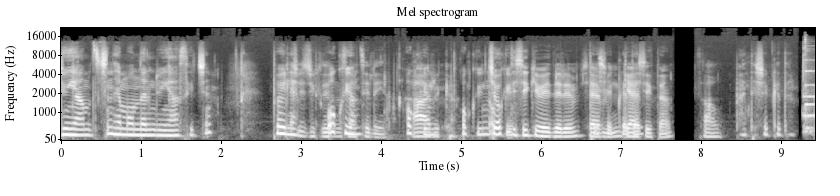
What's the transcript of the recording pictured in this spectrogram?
dünyamız için hem onların dünyası için. Böyle. Okuyun. hatırlayın. Okuyun. Harika. Okuyun. Çok okuyun. teşekkür ederim Şermin. Gerçekten. Sağ ol. Ben teşekkür ederim.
